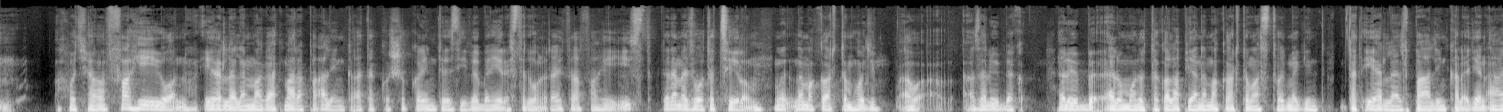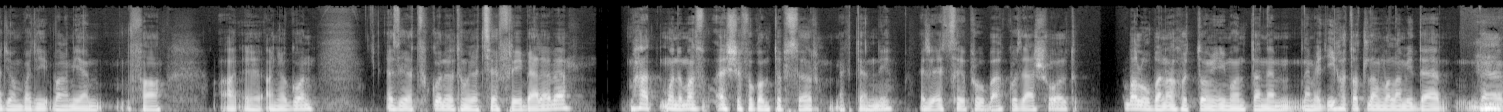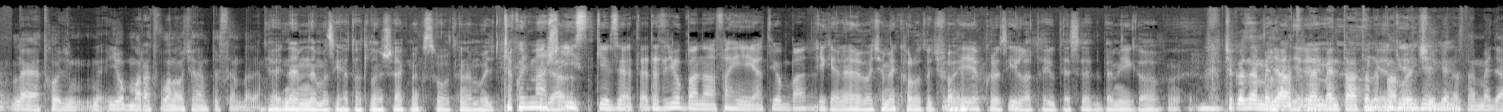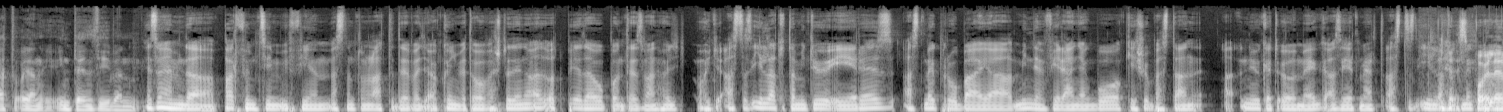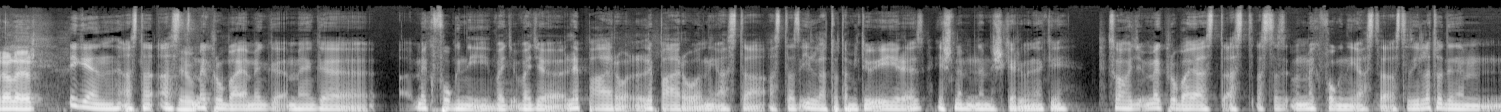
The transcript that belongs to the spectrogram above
hogyha fahéjon érlelem magát már a pálinkát, akkor sokkal intenzívebben érezted volna rajta a fahéj de nem ez volt a célom. Nem akartam, hogy az előbbek előbb elomondottak alapján nem akartam azt, hogy megint, tehát érlelt pálinka legyen ágyon, vagy valamilyen fa anyagon. Ezért gondoltam, hogy a cefrébe eleve. Hát mondom, azt, ezt se fogom többször megtenni. Ez egy egyszerű próbálkozás volt valóban, ahogy Tomi mondta, nem, nem egy ihatatlan valami, de, de hmm. lehet, hogy jobb maradt volna, hogyha nem teszem bele. Ja, nem, nem az ihatatlanságnak szólt, hanem hogy... Csak hogy más hogy a... ízt képzelt, tehát hogy jobban a fahéjat, jobban... Igen, eleve, hogyha meghallod, hogy fahéj, akkor az illata jut eszedbe még a... Csak az nem megy amennyire... át, nem ment át a lepáró az nem megy át olyan intenzíven. Ez olyan, mint a Parfüm című film, azt nem tudom, láttad -e, vagy a könyvet olvastad, de ott például pont ez van, hogy, hogy azt az illatot, amit ő érez, azt megpróbálja mindenféle anyagból igazából később aztán a nőket öl meg azért, mert azt az illatot... Spoiler alert! Igen, aztán azt Jó. megpróbálja meg, meg megfogni, vagy, vagy lepárol, lepárolni azt, a, azt az illatot, amit ő érez, és nem, nem is kerül neki. Szóval, hogy megpróbálja azt, azt, azt az, megfogni azt, azt az illatot, de nem,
